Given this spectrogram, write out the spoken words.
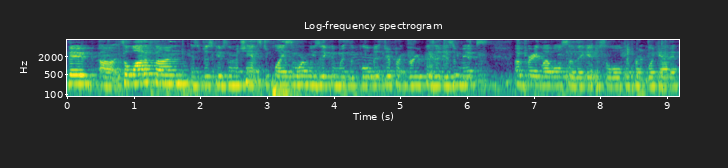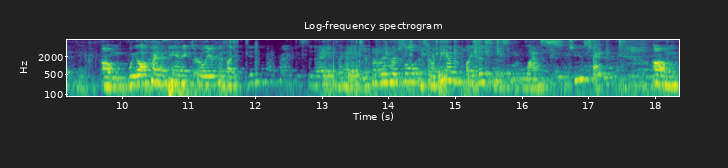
they, uh, it's a lot of fun. It just gives them a chance to play some more music and with a little bit different group because it is a mix of grade level, so they get just a little different look at it. Um, we all kind of panicked earlier because I didn't have practice today because I had a different rehearsal, and so we haven't played this since last Tuesday. Um,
